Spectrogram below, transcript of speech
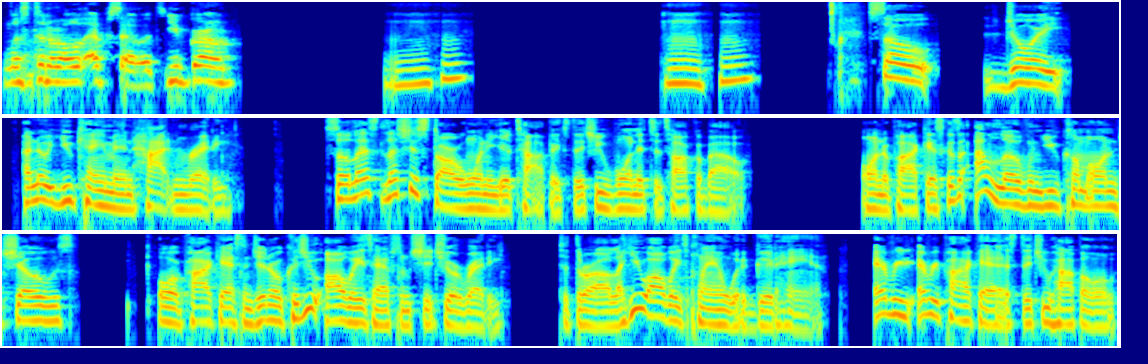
Listen to the old episodes. You've grown. Mm-hmm. Mm-hmm. So, Joy, I know you came in hot and ready. So let's let's just start with one of your topics that you wanted to talk about on the podcast because I love when you come on shows or podcasts in general because you always have some shit you're ready to throw out. Like you always playing with a good hand. Every every podcast that you hop on,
